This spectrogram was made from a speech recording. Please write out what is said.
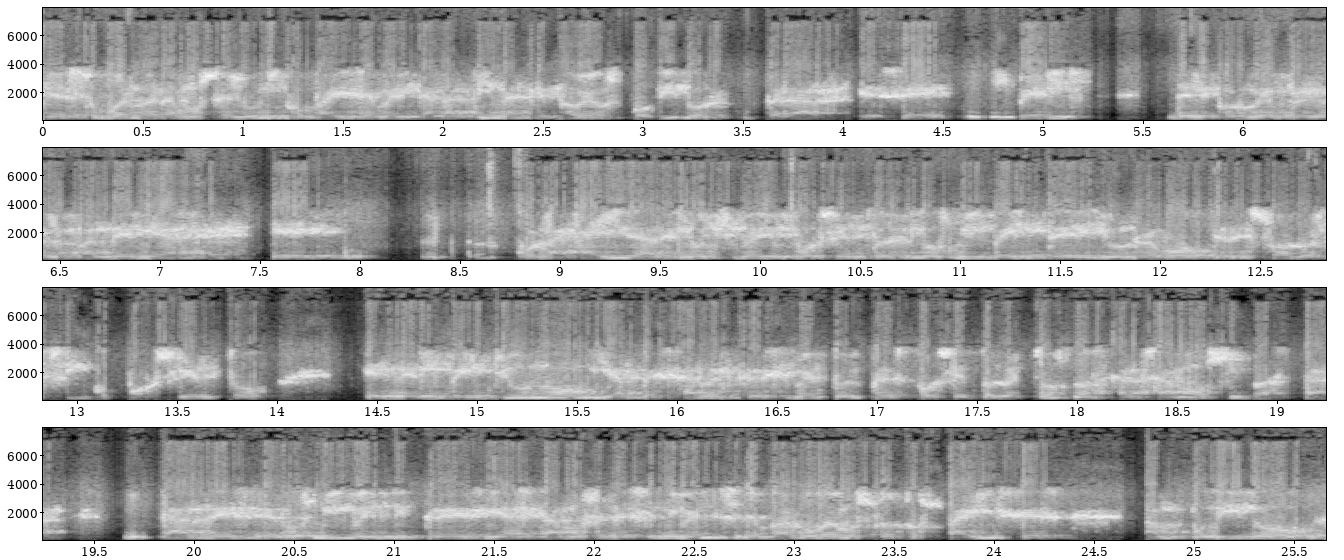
que esto, bueno, éramos el único país de América Latina que no habíamos podido recuperar ese nivel de la economía previo a la pandemia, eh, con la caída del 8,5% en el 2020 y un rebote de solo el 5% en el 21 y a pesar del crecimiento del 3% entonces no alcanzamos y hasta mitad de este 2023 ya estamos en ese nivel. Sin embargo, vemos que otros países han podido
